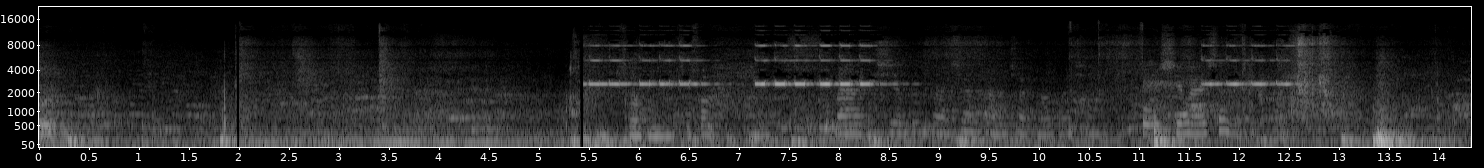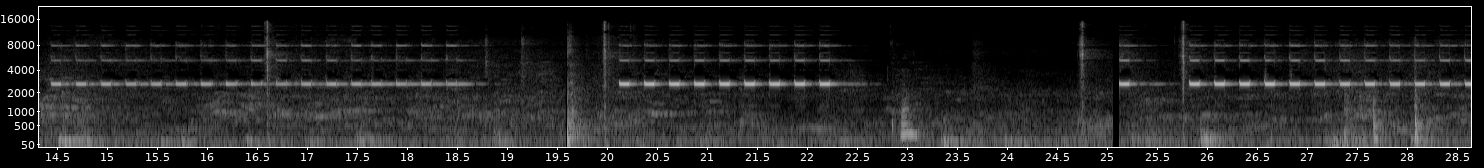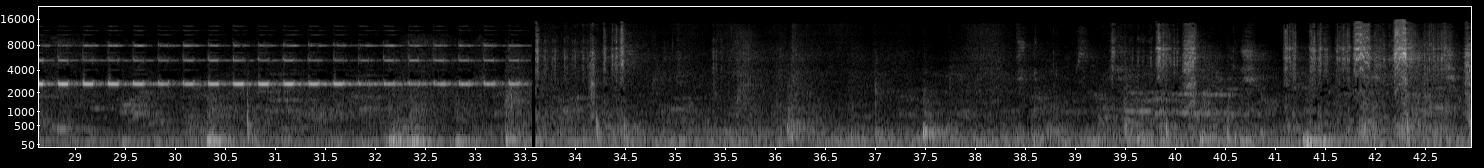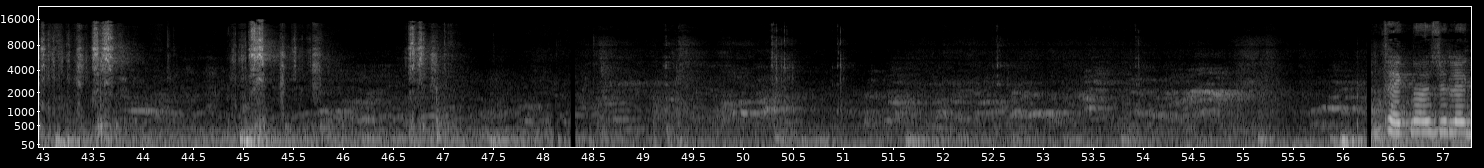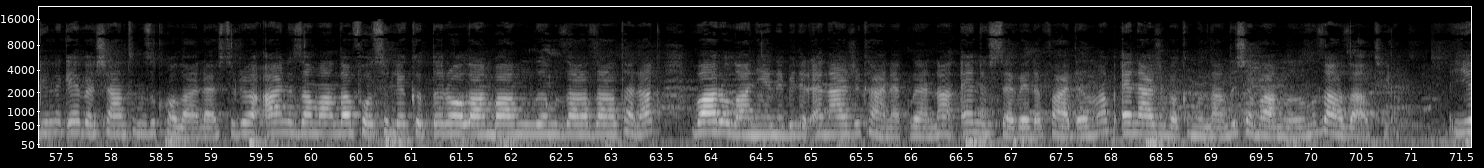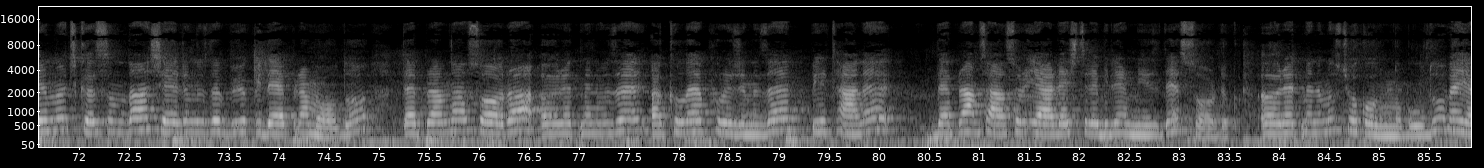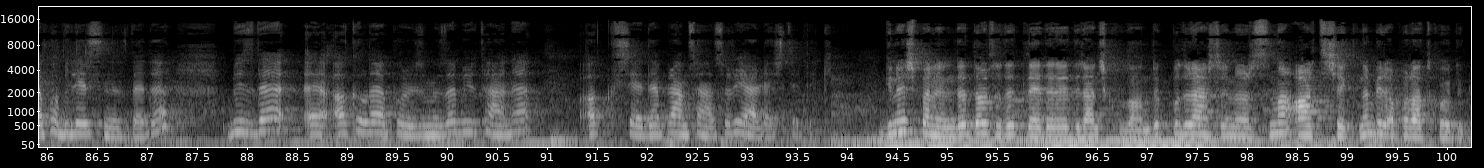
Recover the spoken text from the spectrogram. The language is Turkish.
我喜欢，吃饭。上。Teknolojiyle günlük ev yaşantımızı kolaylaştırıyor. Aynı zamanda fosil yakıtlara olan bağımlılığımızı azaltarak var olan yenilebilir enerji kaynaklarından en üst seviyede faydalanıp enerji bakımından dışa bağımlılığımızı azaltıyor. 23 Kasım'da şehrimizde büyük bir deprem oldu. Depremden sonra öğretmenimize akıllı projemize bir tane deprem sensörü yerleştirebilir miyiz diye sorduk. Öğretmenimiz çok olumlu buldu ve yapabilirsiniz dedi. Biz de e, akıllı projemize bir tane ak şey deprem sensörü yerleştirdik. Güneş panelinde 4 adet LDR direnç kullandık. Bu dirençlerin arasına artı şeklinde bir aparat koyduk.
